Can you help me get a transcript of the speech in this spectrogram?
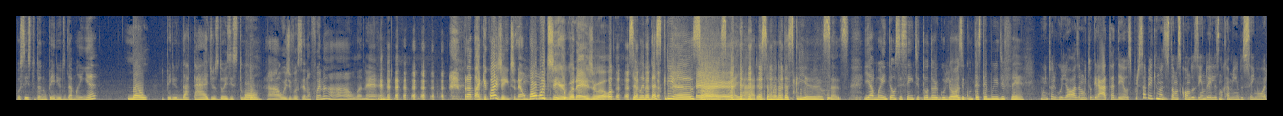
Você estuda no período da manhã? Não. No período da tarde os dois estudam. Ah, hoje você não foi na aula, né? pra estar aqui com a gente, né? Um bom motivo, né, João? Semana das Crianças, É. Maiara. Semana das Crianças. E a mãe então se sente toda orgulhosa e com testemunho de fé. Muito orgulhosa, muito grata a Deus por saber que nós estamos conduzindo eles no caminho do Senhor,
